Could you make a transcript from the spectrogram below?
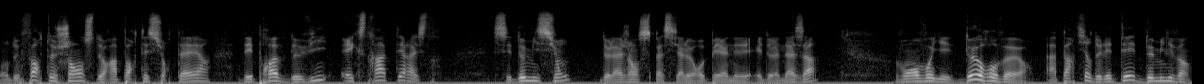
ont de fortes chances de rapporter sur Terre des preuves de vie extraterrestre. Ces deux missions, de l'Agence spatiale européenne et de la NASA, vont envoyer deux rovers à partir de l'été 2020.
